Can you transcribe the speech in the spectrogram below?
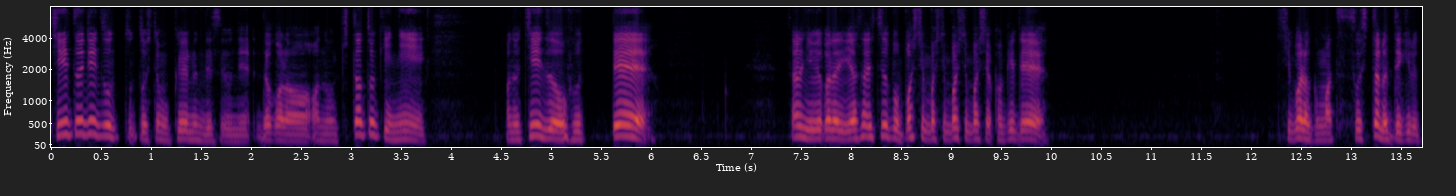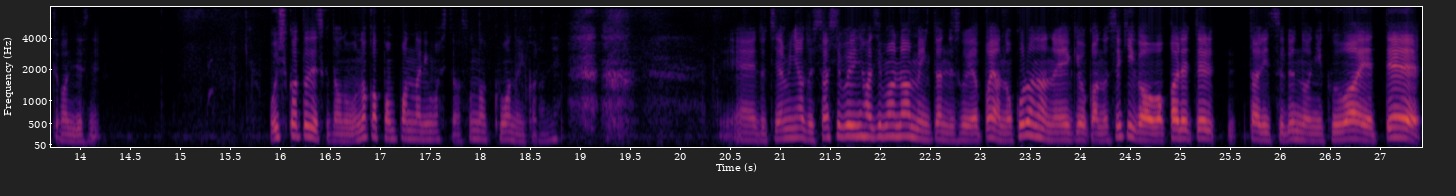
チーズリゾットとしても食えるんですよね。だからあの来た時にあのチーズを振ってさらに上から野菜スープをバシャバシャバシャバシャかけてしばらく待つ。そしたらできるって感じですね。美味しかったですけどあのお腹パンパンになりました。そんな食わないからね。えーと、ちなみにあと久しぶりに八番ラーメン行ったんですけどやっぱりあのコロナの影響かの席が分かれてたりするのに加えて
